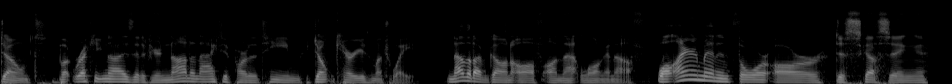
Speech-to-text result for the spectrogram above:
don't, but but recognize that if you're not an active part of the team, you don't carry as much weight now that I've gone off on that long enough, while Iron Man and Thor are discussing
